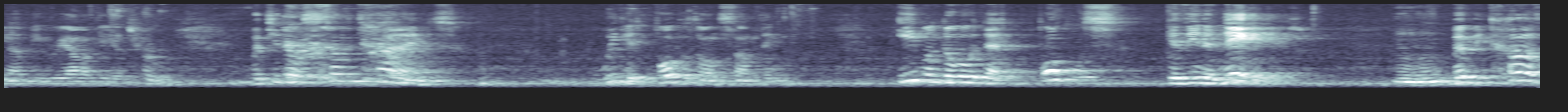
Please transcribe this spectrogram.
may not be reality or true. But you know, sometimes we get focused on something, even though that focus is in the negative, Mhm. but because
